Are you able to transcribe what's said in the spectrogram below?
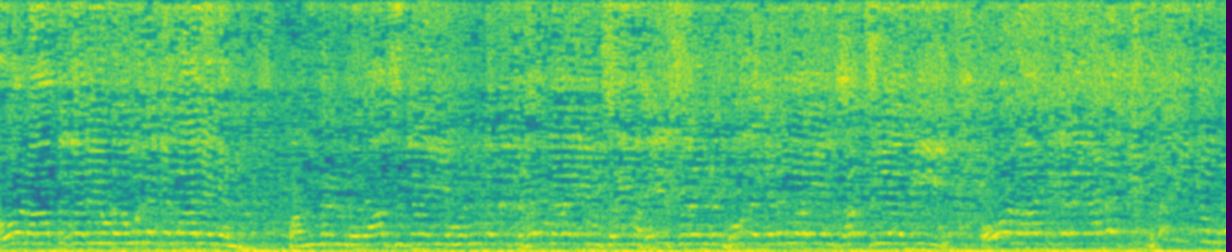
ഓണാട്ടുകരയുടെ ഉലകനായകൻ പന്ത്രണ്ട് രാശികളെയും ഒൻപത് ഗ്രഹങ്ങളെയും ശ്രീ മഹേശ്വരന്റെ ഭൂതജനങ്ങളെയും സാക്ഷിയാക്കി ഓണാട്ടുകരെ അടക്കി ഭരിക്കുന്ന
